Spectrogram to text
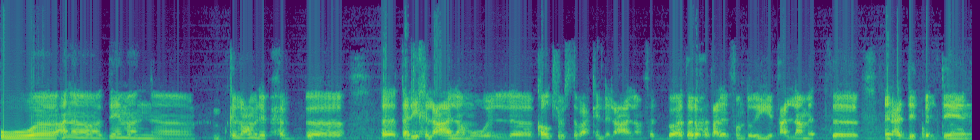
وأنا دائما آه بكل عمري بحب تاريخ العالم وال cultures تبع كل العالم. فوقتها رحت على الفندقية تعلمت من عدة بلدان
